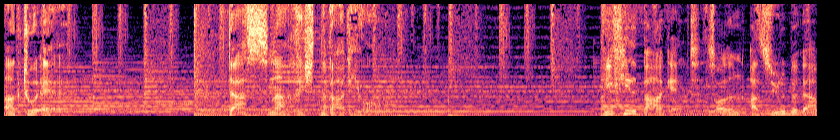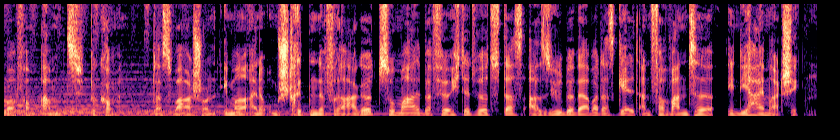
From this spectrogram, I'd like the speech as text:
aktuell. Das Nachrichtenradio. Wie viel Bargeld sollen Asylbewerber vom Amt bekommen? Das war schon immer eine umstrittene Frage, zumal befürchtet wird, dass Asylbewerber das Geld an Verwandte in die Heimat schicken.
